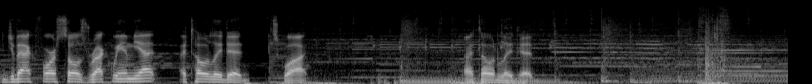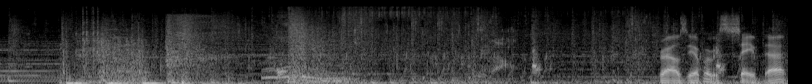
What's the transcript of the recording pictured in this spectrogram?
Did you back Four Souls Requiem yet? I totally did, Squat. I totally did. Drowsy, I'll probably save that.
